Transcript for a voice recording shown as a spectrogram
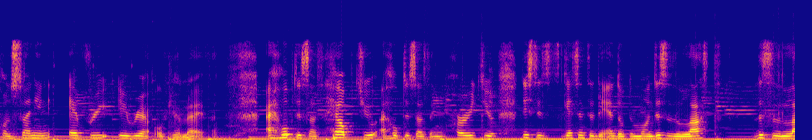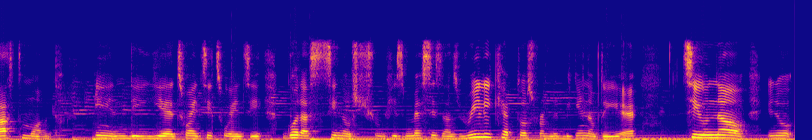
concerning every area of your life. I hope this has helped you. I hope this has encouraged you. This is getting to the end of the month. This is the last this is the last month in the year 2020. God has seen us through. His mercies has really kept us from the beginning of the year till now. You know,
